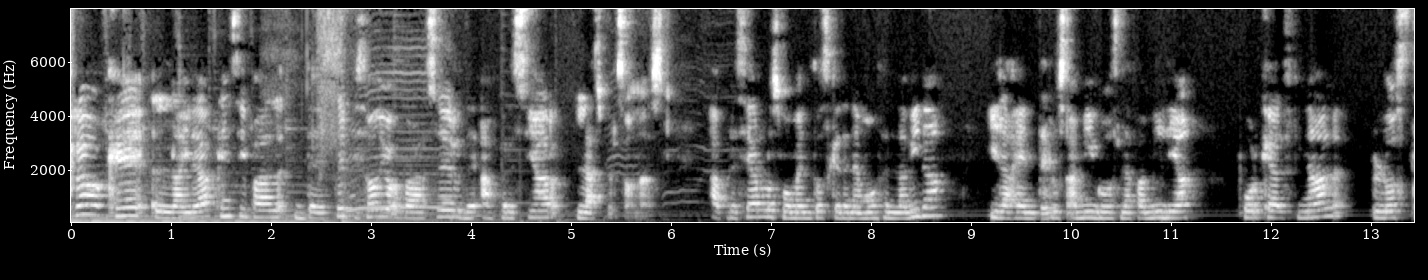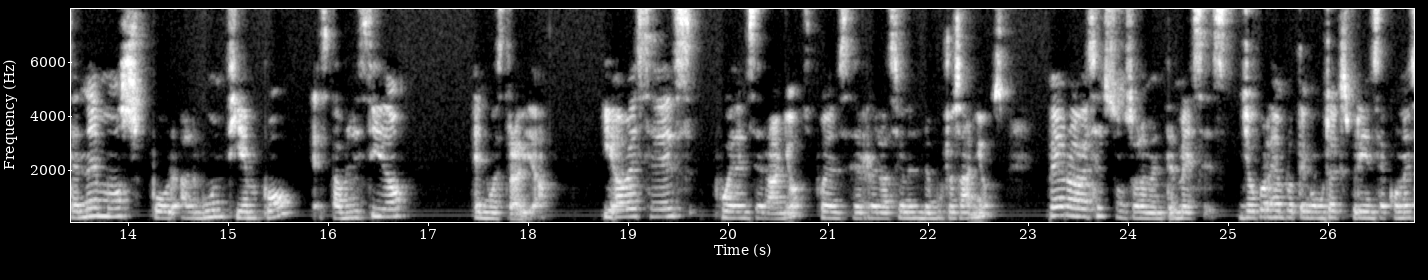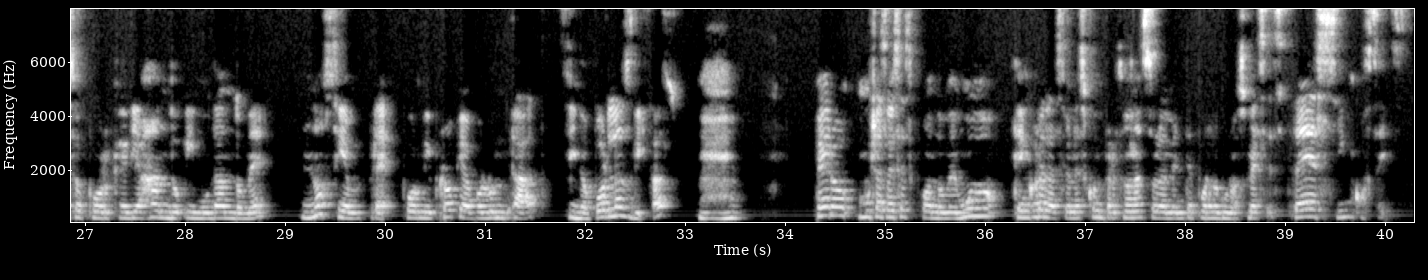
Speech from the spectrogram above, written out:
Creo que la idea principal de este episodio va a ser de apreciar las personas, apreciar los momentos que tenemos en la vida y la gente, los amigos, la familia, porque al final los tenemos por algún tiempo establecido en nuestra vida. Y a veces pueden ser años, pueden ser relaciones de muchos años, pero a veces son solamente meses. Yo, por ejemplo, tengo mucha experiencia con eso porque viajando y mudándome, no siempre por mi propia voluntad, sino por las visas, Pero muchas veces cuando me mudo tengo relaciones con personas solamente por algunos meses, 3, 5, 6.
